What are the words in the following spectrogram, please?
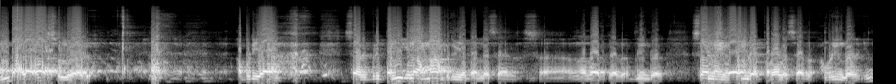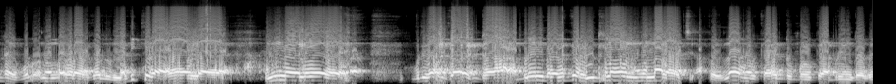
ரொம்ப அழகாக சொல்லுவார். அப்படியா? சார் இப்படி பண்ணிக்கலாமா? அப்படின்னு பண்ணல சார் நல்லா இருக்காரு அப்படின்றார். சார் நீங்கள் வரங்க பரவாயில்ல சார் அப்படின்றார். இல்லை இவ்வளோ நல்லவராக இருக்காரு நடிக்கிறாரா இல்லை? உண்மையிலேயே இப்படிதான் கேரக்டரா அப்படின்றதுக்கு ரெண்டு நாள் மூணு நாள் ஆச்சு. அப்ப இதுதான் கேரக்டர் போக்கு அப்படின்றது.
